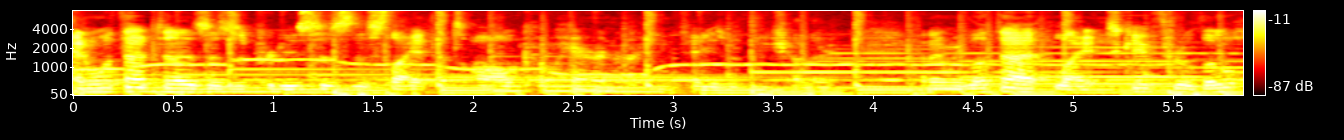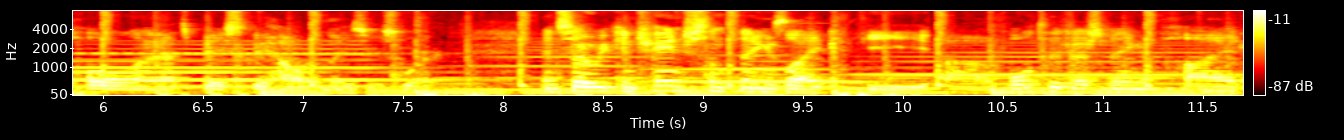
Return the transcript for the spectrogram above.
And what that does is it produces this light that's all coherent or in phase with each other. And then we let that light escape through a little hole and that's basically how our lasers work. And so we can change some things like the uh, voltage that's being applied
